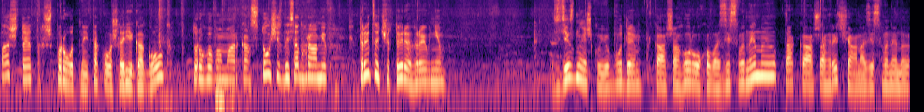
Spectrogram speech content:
Паштет шпротний, також Riga Gold, торгова марка 160 грамів 34 гривні. Зі знижкою буде каша горохова зі свининою та каша гречана зі свининою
